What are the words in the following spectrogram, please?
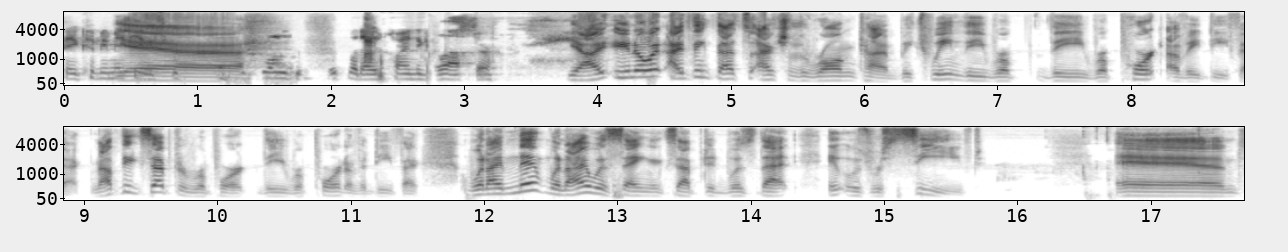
they could be making. Yeah. what I was trying to go after. Yeah, I, you know what? I think that's actually the wrong time between the re- the report of a defect, not the accepted report, the report of a defect. What I meant when I was saying accepted was that it was received, and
